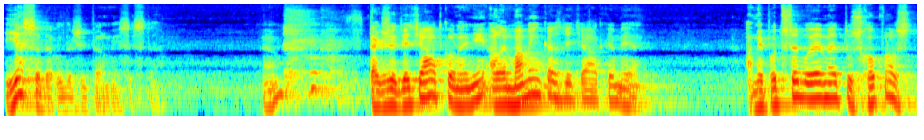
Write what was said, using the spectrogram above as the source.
je sebeudržitelný systém. Jo? Takže děťátko není, ale maminka s děťátkem je. A my potřebujeme tu schopnost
